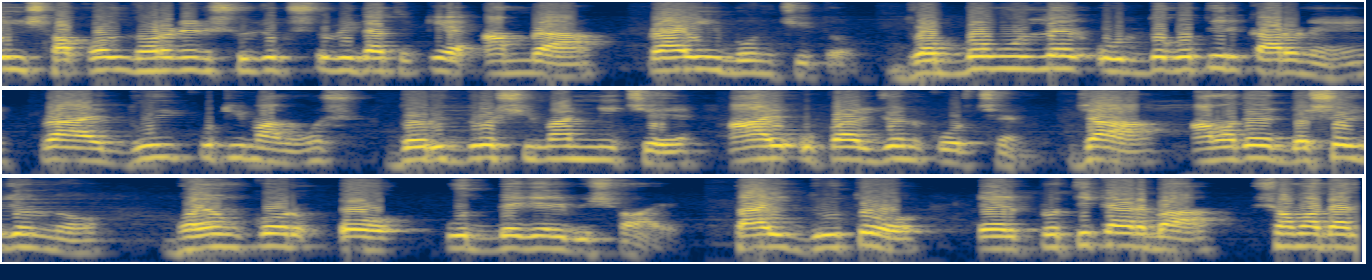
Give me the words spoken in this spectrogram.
এই সকল ধরনের সুযোগ সুবিধা থেকে আমরা প্রায়ই বঞ্চিত। দ্রব্যমূল্যের ঊর্ধ্বগতির কারণে প্রায় দুই কোটি মানুষ দরিদ্র সীমার নিচে আয় উপার্জন করছেন, যা আমাদের দেশের জন্য ভয়ঙ্কর ও উদ্বেগের বিষয়। তাই দ্রুত এর প্রতিকার বা সমাধান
